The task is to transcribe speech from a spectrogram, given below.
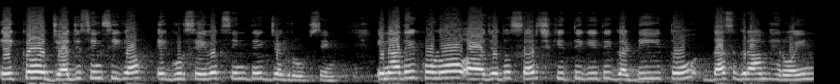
ਇੱਕ ਜੱਜ ਸਿੰਘ ਸੀਗਾ, ਇੱਕ ਗੁਰਸੇਵਕ ਸਿੰਘ ਤੇ ਇੱਕ ਜਗਰੂਪ ਸਿੰਘ। ਇਹਨਾਂ ਦੇ ਕੋਲੋਂ ਜਦੋਂ ਸਰਚ ਕੀਤੀ ਗਈ ਤੇ ਗੱਡੀ ਤੋਂ 10 ਗ੍ਰਾਮ ਹੈਰੋਇਨ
